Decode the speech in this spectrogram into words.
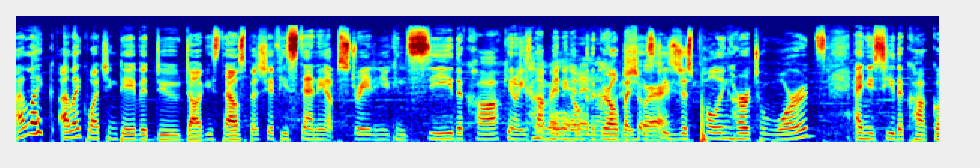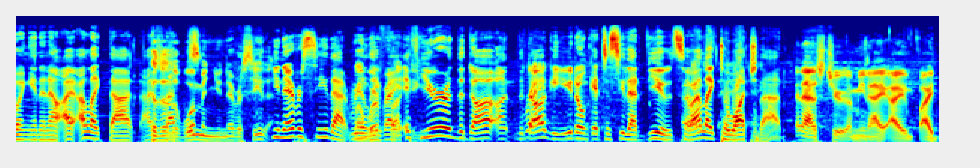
I like I like watching David do doggy style, especially if he's standing up straight and you can see the cock. You know, he's not bending over the girl, out, but sure. he's, he's just pulling her towards, and you see the cock going in and out. I, I like that. Because as a woman, you never see that. you never see that really, we're right? If you're the dog, uh, the Right. doggy, you don't get to see that view. So I like to watch that. And that's true. I mean, I, I, I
